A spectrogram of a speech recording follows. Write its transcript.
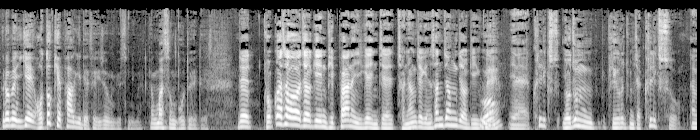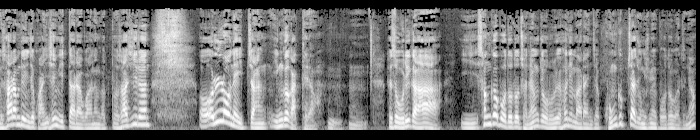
그러면 이게 어떻게 파악이 돼서 이종훈 교수님은 경마성 보도에 대해서? 네, 교과서적인 비판은 이게 이제 전형적인 선정적이고 네. 예 클릭수 요즘 비유로 좀 이제 클릭수 그다음에 사람들이 이제 관심이 있다라고 하는 것도 사실은 언론의 입장인 것 같아요. 음. 음. 그래서 우리가 이 선거 보도도 전형적으로 우리가 흔히 말하는 이제 공급자 중심의 보도거든요.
